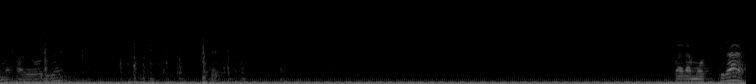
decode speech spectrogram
vamos a devolver Para mostrar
